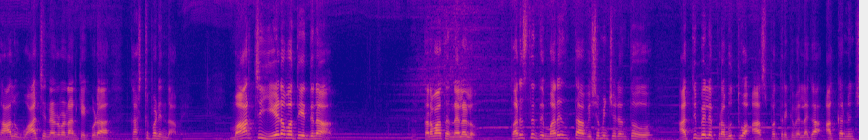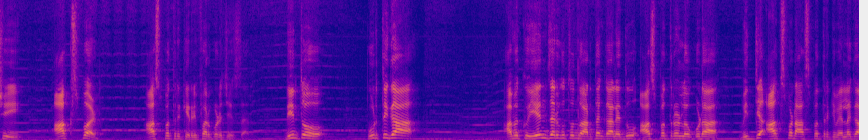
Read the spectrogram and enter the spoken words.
కాలు వాచి నడవడానికి కూడా కష్టపడింది ఆమె. మార్చి ఏడవ తేదీన తర్వాత నెలలో పరిస్థితి మరింత విషమించడంతో అత్తిబెల్లె ప్రభుత్వ ఆసుపత్రికి వెళ్ళగా అక్కడి నుంచి ఆక్స్ఫర్డ్ ఆసుపత్రికి రిఫర్ కూడా చేశారు. దీంతో పూర్తిగా ఆమెకు ఏం జరుగుతుందో అర్థం కాలేదు. ఆసుపత్రిలో కూడా విద్య ఆక్స్ఫర్డ్ ఆసుపత్రికి వెళ్ళగా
